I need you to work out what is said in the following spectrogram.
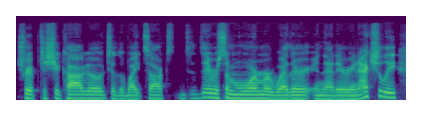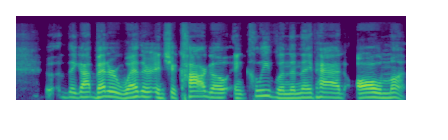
trip to Chicago to the White Sox, there was some warmer weather in that area, and actually, uh, they got better weather in Chicago and Cleveland than they've had all month.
